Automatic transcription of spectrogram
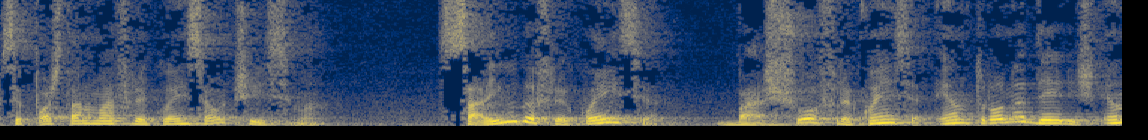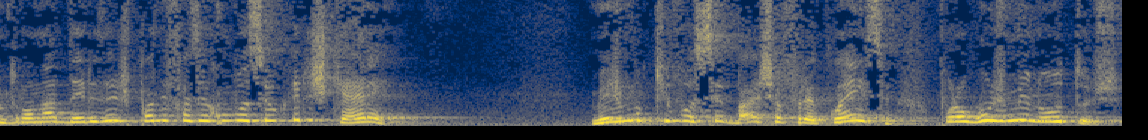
Você pode estar numa frequência altíssima. Saiu da frequência, baixou a frequência, entrou na deles. Entrou na deles, eles podem fazer com você o que eles querem. Mesmo que você baixe a frequência por alguns minutos.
